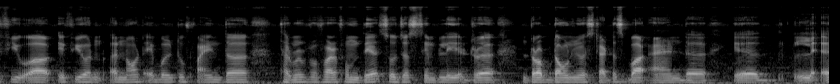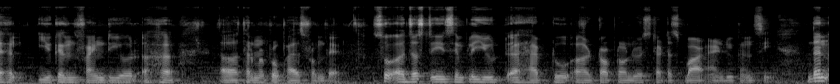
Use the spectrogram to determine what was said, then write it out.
if you are if you are not able to find the thermal profile from there so just simply drop down your status bar and uh, you can find your uh, uh, thermal profiles from there. So uh, just simply you have to drop down your status bar and you can see. Then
